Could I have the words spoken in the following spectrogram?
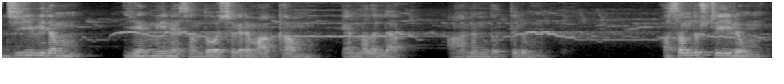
ജീവിതം എങ്ങനെ സന്തോഷകരമാക്കാം എന്നതല്ല ആനന്ദത്തിലും അസന്തുഷ്ടിയിലും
